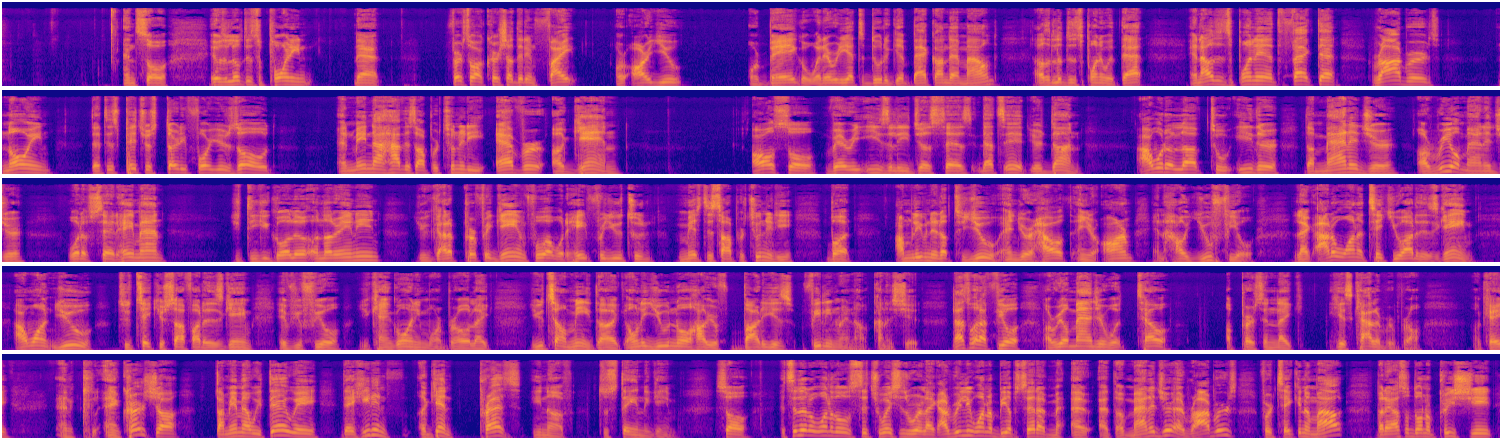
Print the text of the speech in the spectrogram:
And so it was a little disappointing that first of all, Kershaw didn't fight or argue or beg or whatever he had to do to get back on that mound. I was a little disappointed with that. And I was disappointed at the fact that Roberts, knowing that this pitcher's 34 years old and may not have this opportunity ever again, also very easily just says, that's it, you're done. I would have loved to either the manager, a real manager, would have said, hey man, you think you go a little, another inning? You got a perfect game, fool. I would hate for you to miss this opportunity, but I'm leaving it up to you and your health and your arm and how you feel. Like, I don't want to take you out of this game. I want you to take yourself out of this game if you feel you can't go anymore, bro. Like, you tell me, dog. Only you know how your body is feeling right now, kind of shit. That's what I feel a real manager would tell a person like his caliber, bro. Okay? And and Kershaw, también me agüité, güey, that he didn't, again, press enough to stay in the game. So it's a little one of those situations where, like, I really want to be upset at, at, at the manager, at Roberts, for taking him out, but I also don't appreciate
